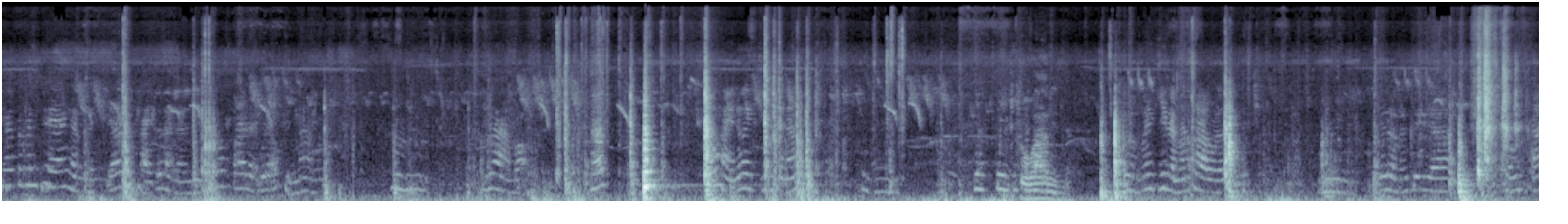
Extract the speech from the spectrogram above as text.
ยาก็เป็นแพงอะยาขายตัวไหนนั้นดีลงไปเลยกูได้เอาถึงมากเลยย่าบอกนะเอาหายเนย กินแต่นะตัวว่านไม่กินแต่มันเศร้าเลยอืมเรื่องมันคือยาท้องไข้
